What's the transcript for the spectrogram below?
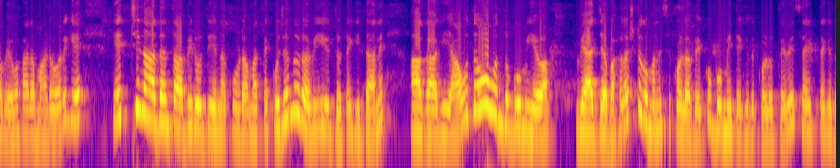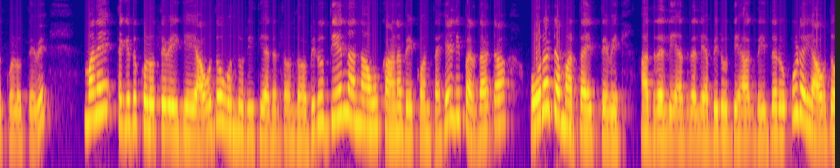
ವ್ಯವಹಾರ ಮಾಡುವವರಿಗೆ ಹೆಚ್ಚಿನ ಆದಂಥ ಅಭಿವೃದ್ಧಿಯನ್ನು ಕೂಡ ಮತ್ತು ಕುಜನು ರವಿ ಜೊತೆಗಿದ್ದಾನೆ. ಹಾಗಾಗಿ ಯಾವುದೋ ಒಂದು ಭೂಮಿಯ ವ್ಯಾಜ್ಯ ಬಹಳಷ್ಟು ಗಮನಿಸಿಕೊಳ್ಳಬೇಕು. ಭೂಮಿ ತೆಗೆದುಕೊಳ್ಳುತ್ತೇವೆ ಸೈಟ್ ತೆಗೆದುಕೊಳ್ಳುತ್ತೇವೆ. ಮನೆ ತೆಗೆದುಕೊಳ್ಳುತ್ತೇವೆ. ಹೀಗೆ ಯಾವುದೋ ಒಂದು ರೀತಿಯಾದಂಥ ಒಂದು ಅಭಿವೃದ್ಧಿಯನ್ನು ನಾವು ಕಾಣಬೇಕು ಅಂತ ಹೇಳಿ ಪರದಾಟ, ಹೋರಾಟ ಮಾಡ್ತಾ ಇರ್ತೇವೆ. ಅದರಲ್ಲಿ ಅದರಲ್ಲಿ ಅಭಿವೃದ್ಧಿ ಆಗದೆ ಇದ್ದರೂ ಕೂಡ ಯಾವುದೋ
